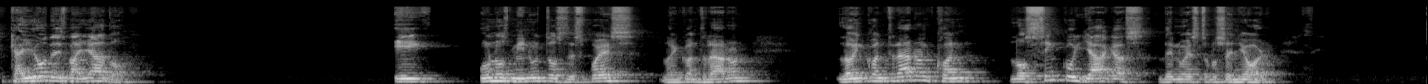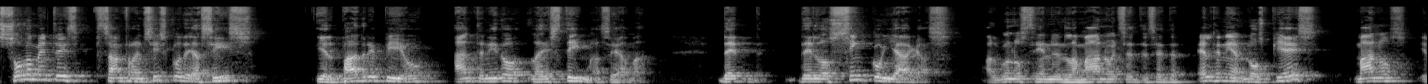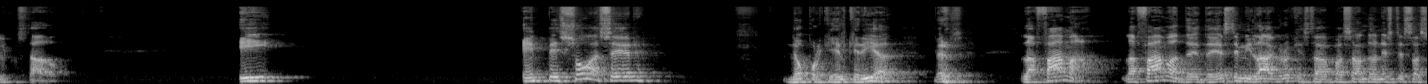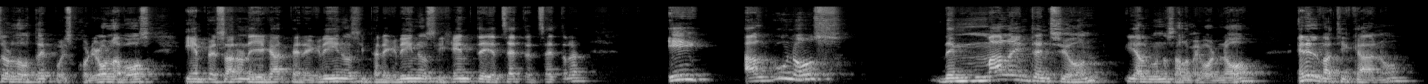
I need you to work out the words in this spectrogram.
cayó desmayado. Y unos minutos después lo encontraron. Lo encontraron con los cinco llagas de nuestro Señor. Solamente San Francisco de Asís y el Padre Pío han tenido la estigma, se llama, de, de los cinco llagas. Algunos tienen la mano, etcétera, etcétera. Él tenía los pies, manos y el costado. Y empezó a hacer, no porque él quería, pero la fama, la fama de, este milagro que estaba pasando en este sacerdote, pues corrió la voz y empezaron a llegar peregrinos y peregrinos y gente, etcétera, etcétera. Y algunos de mala intención, y algunos a lo mejor no, en el Vaticano,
